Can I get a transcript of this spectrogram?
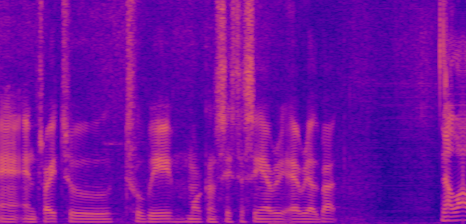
and, and try to to be more consistent in every every at bat. Now, lots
